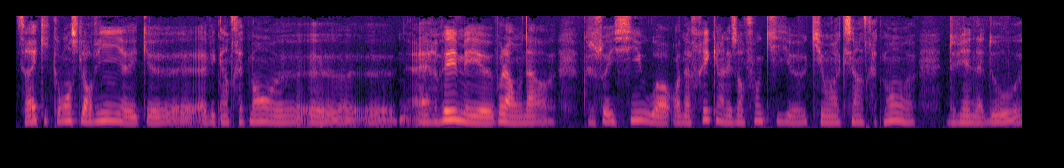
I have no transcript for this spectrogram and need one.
c'est vrai qu'ils commencent leur vie avec avec un traitement ARV, mais voilà, on a que ce soit ici ou en Afrique, hein, les enfants qui, euh, qui, ont accès à un traitement euh, deviennent ados,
